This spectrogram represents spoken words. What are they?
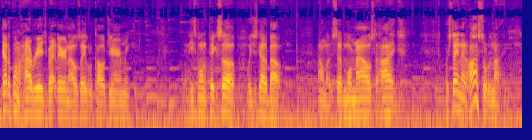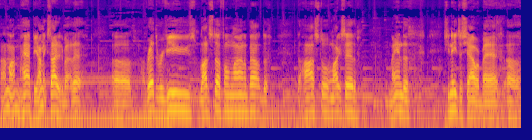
got up on a high ridge back there and I was able to call Jeremy and he's going to pick us up. We just got about, I don't know, seven more miles to hike. We're staying at a hostel tonight. I'm, I'm happy. I'm excited about that. Uh, I've read the reviews, a lot of stuff online about the, the hostel. Like I said, Amanda, she needs a shower bad. Uh,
